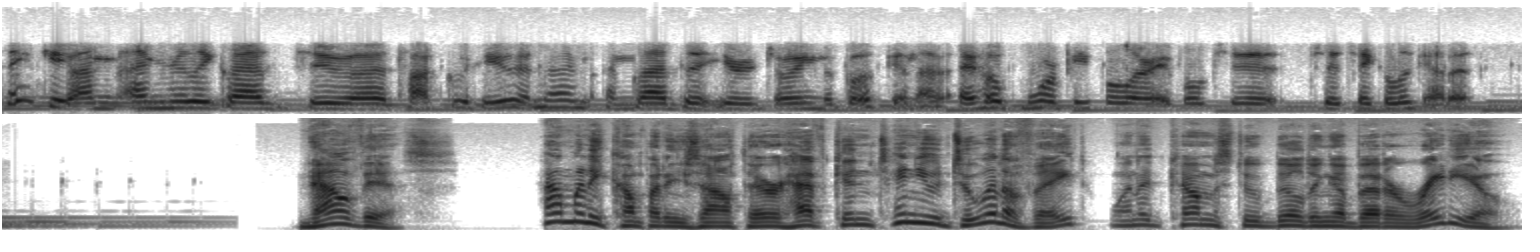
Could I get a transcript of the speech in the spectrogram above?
Thank you. I'm, I'm really glad to uh, talk with you, and I'm, I'm glad that you're enjoying the book, and I, I hope more people are able to, to take a look at it. Now, this. How many companies out there have continued to innovate when it comes to building a better radio?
